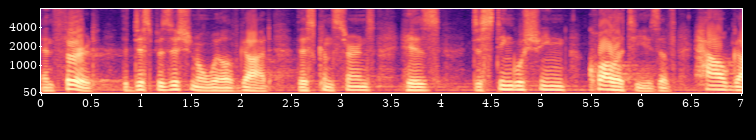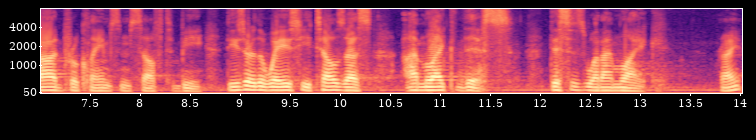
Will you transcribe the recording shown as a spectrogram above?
And third, the dispositional will of God. This concerns his distinguishing qualities of how God proclaims himself to be. These are the ways he tells us, I'm like this. This is what I'm like, right?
